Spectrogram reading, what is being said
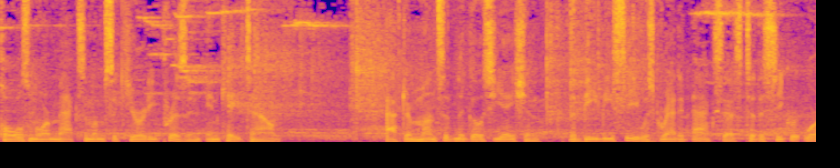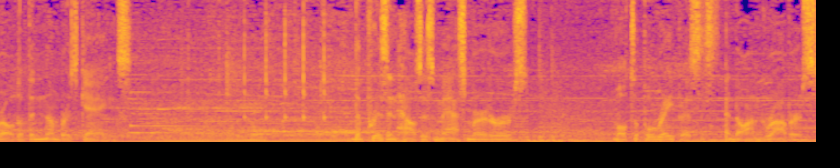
Pollsmoor Maximum Security Prison in Cape Town. After months of negotiation, the BBC was granted access to the secret world of the numbers gangs. The prison houses mass murderers, multiple rapists, and armed robbers.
